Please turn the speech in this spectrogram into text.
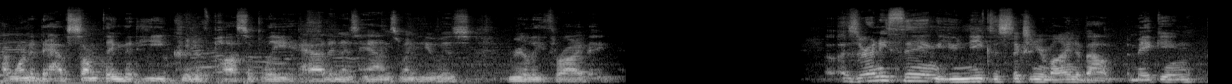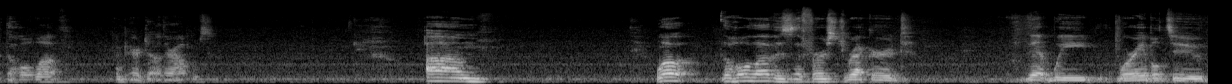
i wanted to have something that he could have possibly had in his hands when he was really thriving. Is there anything unique that sticks in your mind about making the whole love compared to other albums um, well, The Whole Love is the first record that we were able to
